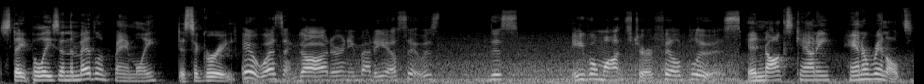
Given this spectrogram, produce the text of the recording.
State police and the Medlin family disagree. It wasn't God or anybody else. It was this evil monster, Philip Lewis. In Knox County, Hannah Reynolds,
